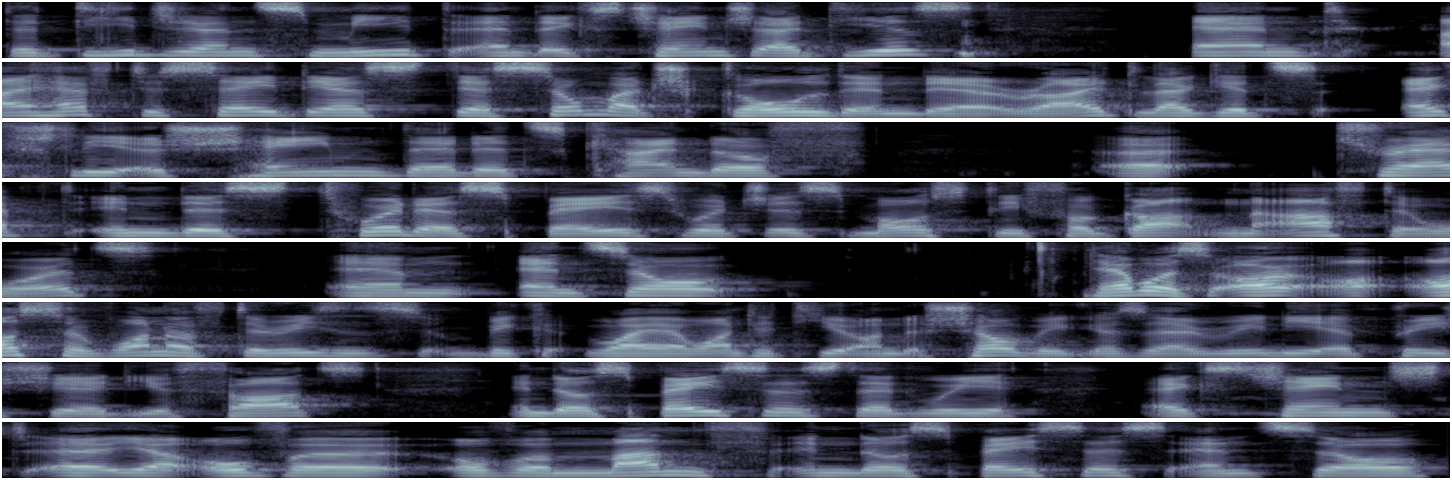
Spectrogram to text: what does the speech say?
the DJs meet and exchange ideas. And I have to say, there's there's so much gold in there, right? Like it's actually a shame that it's kind of uh, trapped in this Twitter space, which is mostly forgotten afterwards. Um, and so that was also one of the reasons why I wanted you on the show because I really appreciate your thoughts in those spaces that we exchanged uh, yeah over over a month in those spaces. And so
